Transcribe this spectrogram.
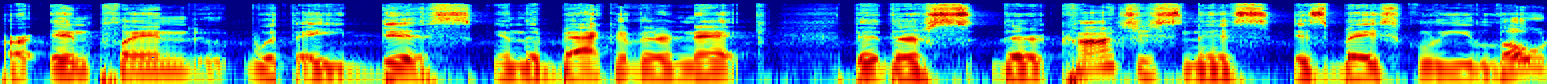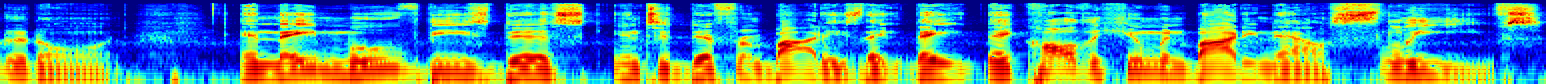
are implanted with a disc in the back of their neck that their their consciousness is basically loaded on and they move these discs into different bodies they they they call the human body now sleeves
